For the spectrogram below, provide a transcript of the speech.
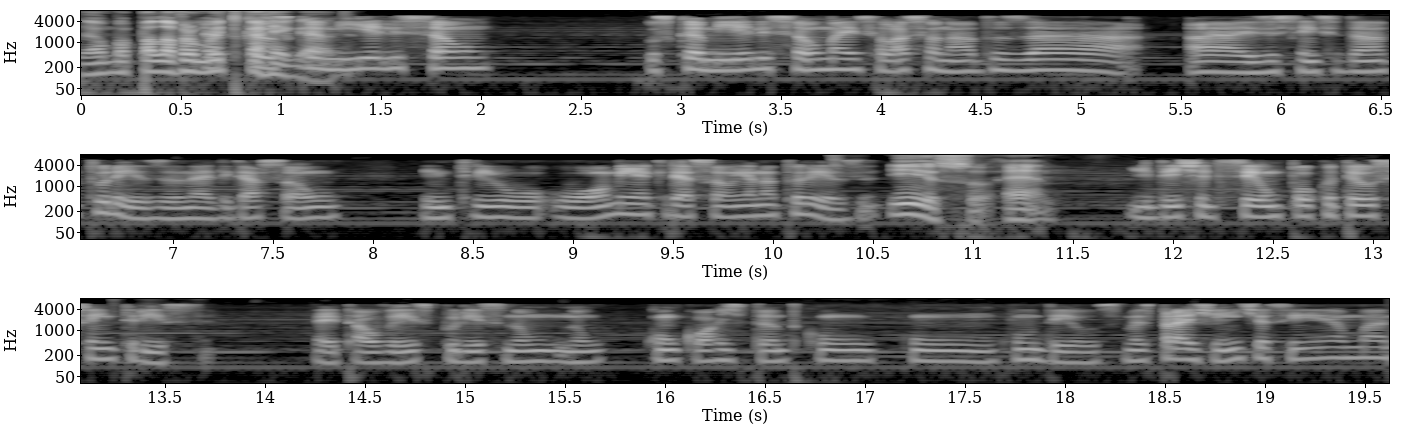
é uma palavra é muito carregada. Os kami, eles são os kami, eles são mais relacionados à, à existência da natureza, né? Ligação entre o, o homem, a criação e a natureza. Isso, é. E deixa de ser um pouco teocentrista. É, talvez por isso não, não concorde tanto com, com, com Deus. Mas pra gente, assim, é uma,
